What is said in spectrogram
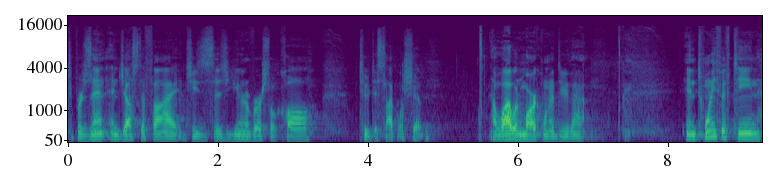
To present and justify Jesus' universal call to discipleship. Now, why would Mark want to do that? In 2015,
